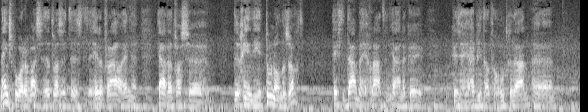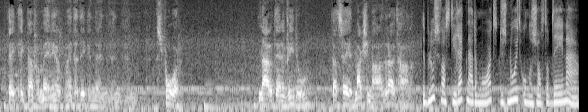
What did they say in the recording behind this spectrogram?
Mengsporen was, dat was het, het hele verhaal. En uh, ja, dat was uh, degene die het toen onderzocht, heeft het daarbij gelaten. Ja, en dan kun je, kun je zeggen, heb je dat wel goed gedaan? Uh, ik, ik ben van mening, op het moment dat ik een, een, een, een spoor naar het NFI doe, dat zij het maximale eruit halen. De blouse was direct na de moord dus nooit onderzocht op DNA.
